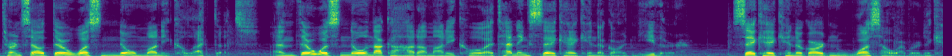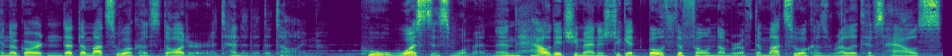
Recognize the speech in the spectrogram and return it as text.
Turns out there was no money collected, and there was no Nakahara Mariko attending Seikei kindergarten either. Seikei kindergarten was, however, the kindergarten that the Matsuoka's daughter attended at the time. Who was this woman, and how did she manage to get both the phone number of the Matsuoka's relative's house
